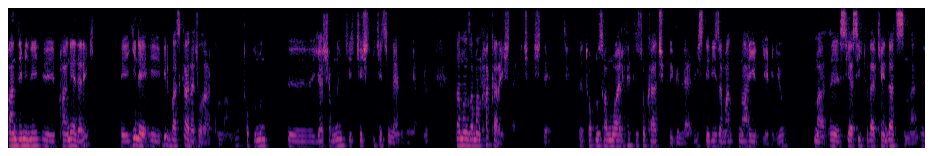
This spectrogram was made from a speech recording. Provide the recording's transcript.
pandemini pane ederek yine bir baskı aracı olarak kullanılıyor. Toplumun yaşamının çeşitli kesimlerinde bunu yapıyor. Zaman zaman hak arayışları için işte toplumsal muhalefetin sokağa çıktığı günlerde istediği zaman buna hayır diyebiliyor. Ama e, siyasi iktidar kendi açısından e,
